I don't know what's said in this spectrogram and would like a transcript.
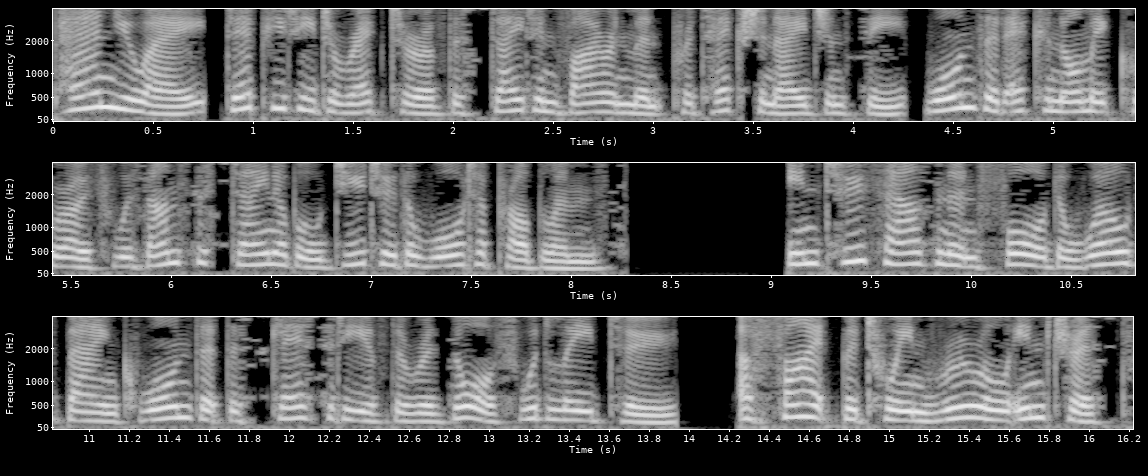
Pan Yue, deputy director of the State Environment Protection Agency, warned that economic growth was unsustainable due to the water problems. In 2004 the World Bank warned that the scarcity of the resource would lead to a fight between rural interests,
